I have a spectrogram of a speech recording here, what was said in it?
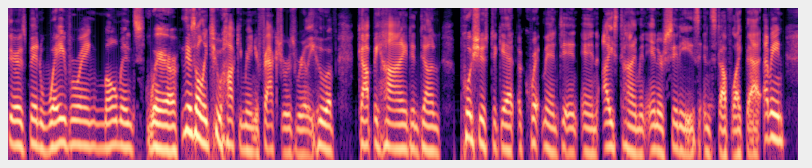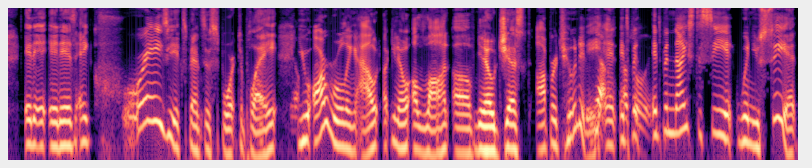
there's been wavering moments where there's only two hockey manufacturers really who have got behind and done pushes to get equipment in, in ice time in inner cities and stuff like that. I mean, it it, is a crazy expensive sport to play. You are ruling out, uh, you know, a lot of, you know, just opportunity. Yeah, and it's absolutely. been it's been nice to see it when you see it.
